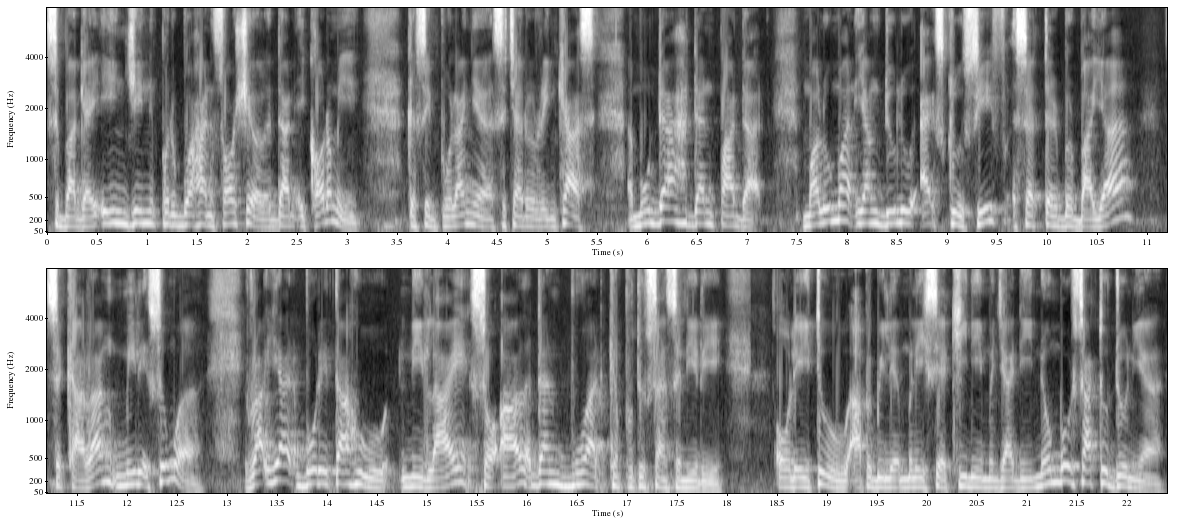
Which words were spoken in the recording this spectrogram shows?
sebagai enjin perubahan sosial dan ekonomi. Kesimpulannya secara ringkas, mudah dan padat. Maklumat yang dulu eksklusif serta berbayar sekarang milik semua. Rakyat boleh tahu nilai soal dan buat keputusan sendiri. Oleh itu, apabila Malaysia kini menjadi nombor satu dunia,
